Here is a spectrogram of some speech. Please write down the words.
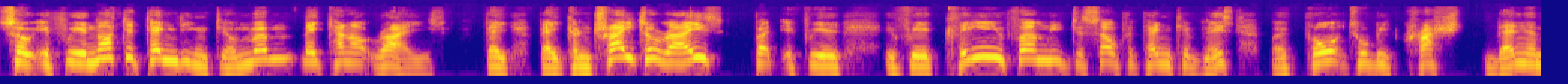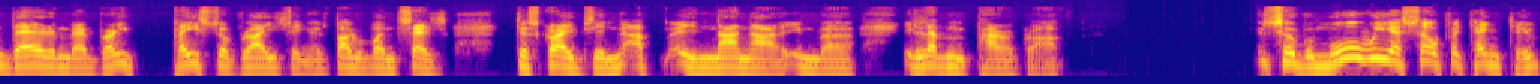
So if we're not attending to them, they cannot rise. They they can try to rise, but if we if we're clinging firmly to self-attentiveness, the thoughts will be crushed then and there in their very place of rising, as Bhagavan says, describes in in Nan Yar in the eleventh paragraph. So the more we are self-attentive,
